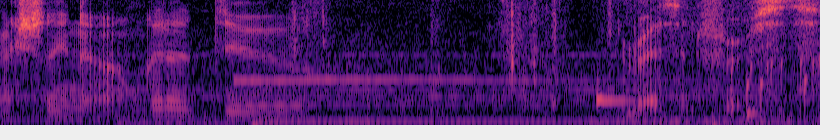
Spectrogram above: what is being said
Actually, no. I'm gonna do resin first.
